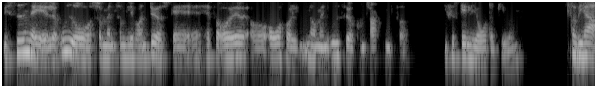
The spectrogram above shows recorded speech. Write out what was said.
ved siden af eller ud over, som man som leverandør skal have for øje og overholde, når man udfører kontrakten for de forskellige ordregivere. Og vi har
